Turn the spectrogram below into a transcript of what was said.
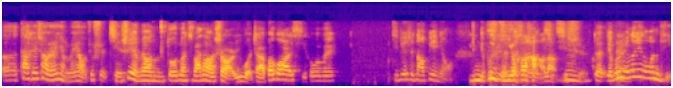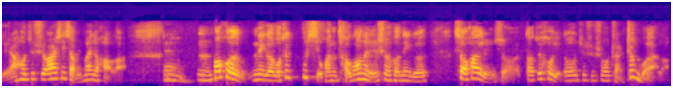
呃大学校园也没有，就是寝室也没有那么多乱七八糟的事儿尔虞我诈，包括二喜和微微，即便是闹别扭，也不是原则性的问题，其实对，也不是原则性的问题，然后就是二喜想明白就好了。嗯嗯，包括那个我最不喜欢的曹光的人设和那个校花的人设，到最后也都就是说转正过来了，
